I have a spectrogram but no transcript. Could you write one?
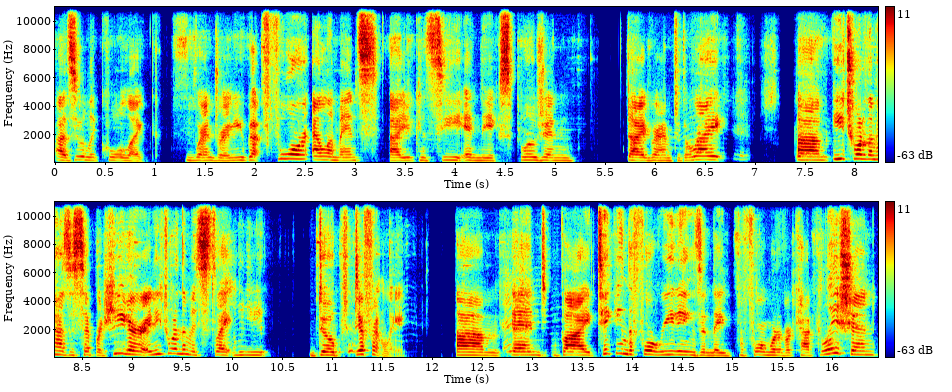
uh, it's really cool, like rendering. You've got four elements uh, you can see in the explosion diagram to the right. Um, each one of them has a separate heater and each one of them is slightly doped differently. Um, and by taking the four readings and they perform whatever calculation,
